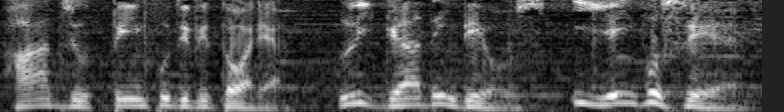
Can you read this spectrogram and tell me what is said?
Rádio Tempo de Vitória, ligada em Deus e em você.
